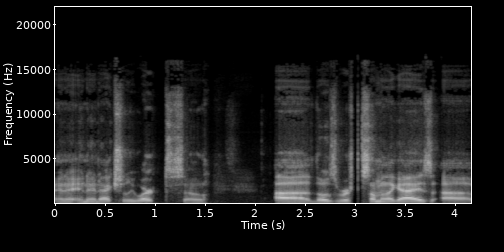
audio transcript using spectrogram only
and, and it actually worked. So uh, those were some of the guys. Uh,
